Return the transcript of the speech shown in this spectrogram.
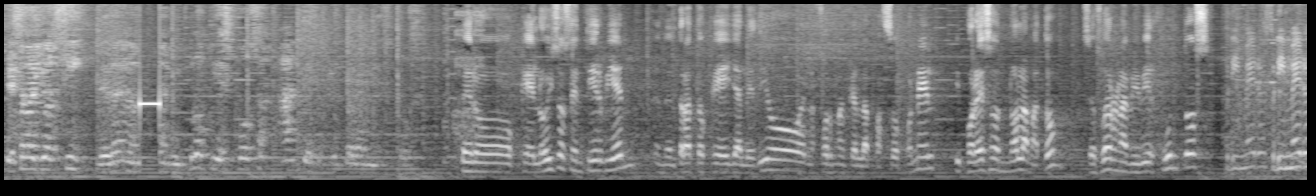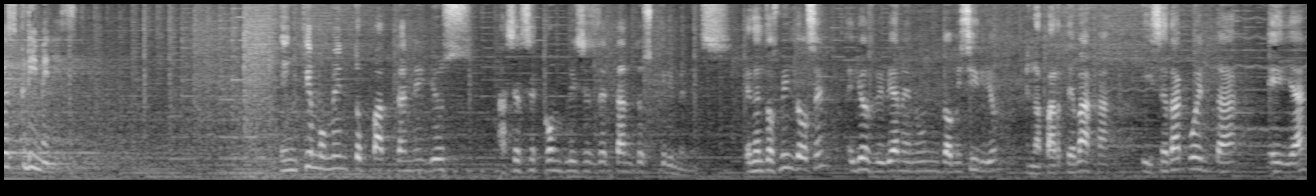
Estaba yo así, la m a mi propia esposa antes de que fuera mi esposa. Pero que lo hizo sentir bien en el trato que ella le dio, en la forma en que la pasó con él. Y por eso no la mató. Se fueron a vivir juntos. Primeros, primeros crímenes. ¿En qué momento pactan ellos hacerse cómplices de tantos crímenes? En el 2012 ellos vivían en un domicilio en la parte baja y se da cuenta ella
